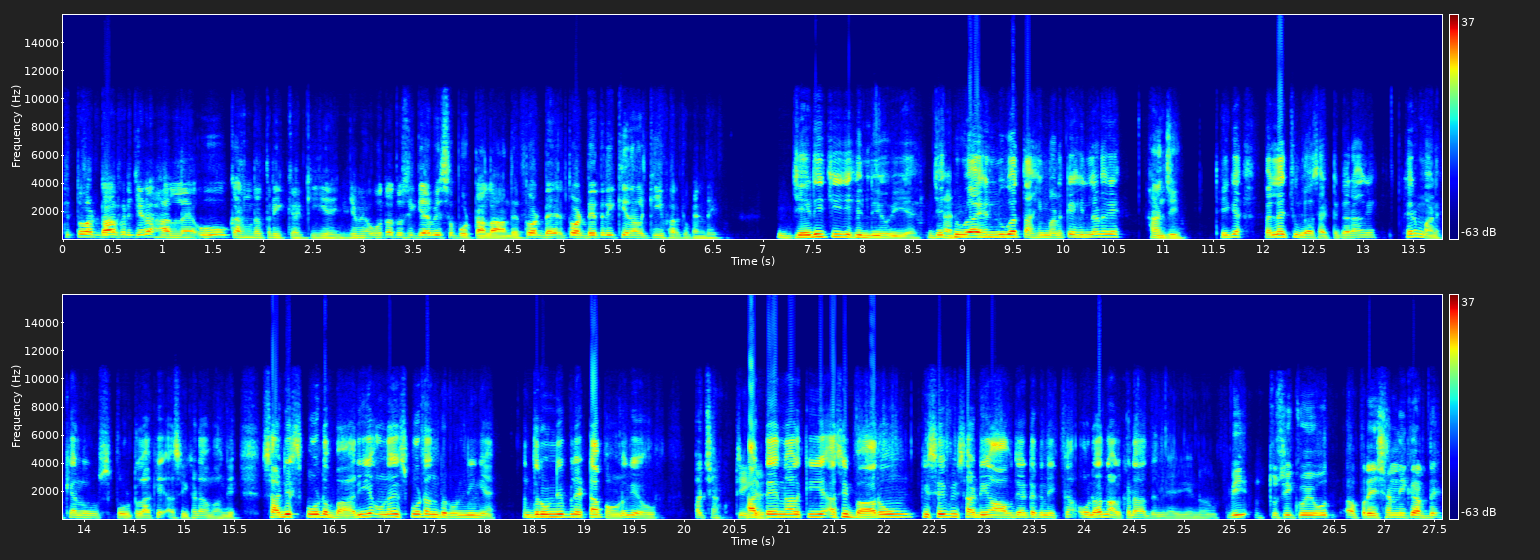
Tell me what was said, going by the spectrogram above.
ਤੇ ਤੁਹਾਡਾ ਫਿਰ ਜਿਹੜਾ ਹੱਲ ਹੈ ਉਹ ਕਰਨ ਦਾ ਤਰੀਕਾ ਕੀ ਹੈ? ਜਿਵੇਂ ਉਹ ਤਾਂ ਤੁਸੀਂ ਕਿਹਾ ਵੀ ਸਪੋਰਟਾਂ ਲਾਉਣ ਦੇ ਤੁਹਾਡੇ ਤੁਹਾਡੇ ਤਰੀਕੇ ਨਾਲ ਕੀ ਫ਼ਰਕ ਪੈਂਦਾ? ਜਿਹੜੀ ਚੀਜ਼ ਹਿੱਲੀ ਹੋਈ ਹੈ ਜੇ। ਚੂਲਾ ਹਿੱਲੂਗਾ ਤਾਂ ਹੀ ਮਣ ਕੇ ਹਿੱਲਣਗੇ। ਹਾਂਜੀ। ਠੀਕ ਹੈ। ਪਹਿਲਾਂ ਚੂਲਾ ਸੈੱਟ ਕਰਾਂਗੇ। ਫਿਰ ਮਣਕਿਆਂ ਨੂੰ ਸਪੋਰਟ ਲਾ ਕੇ ਅਸੀਂ ਖੜਾਵਾਂਗੇ। ਸਾਡੀ ਸਪੋਰਟ ਬਾਹਰ ਹੀ ਹੈ ਉਹਨਾਂ ਦੀ ਸਪੋਰਟ ਅੰਦਰੂਨੀ ਹੈ ਅੰਦਰੂਨੀ ਪਲੇਟਾਂ ਪਾਉਣਗੇ ਉਹ। ਅੱਛਾ ਠੀਕ ਹੈ ਸਾਡੇ ਨਾਲ ਕੀ ਹੈ ਅਸੀਂ ਬਾਹਰੋਂ ਕਿਸੇ ਵੀ ਸਾਡੀਆਂ ਆਪਦੀਆਂ ਟੈਕਨੀਕਾਂ ਉਹਨਾਂ ਨਾਲ ਖੜਾ ਦਿੰਦੇ ਆ ਜੀ ਇਹਨਾਂ ਨੂੰ। ਵੀ ਤੁਸੀਂ ਕੋਈ ਉਹ ਆਪਰੇਸ਼ਨ ਨਹੀਂ ਕਰਦੇ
